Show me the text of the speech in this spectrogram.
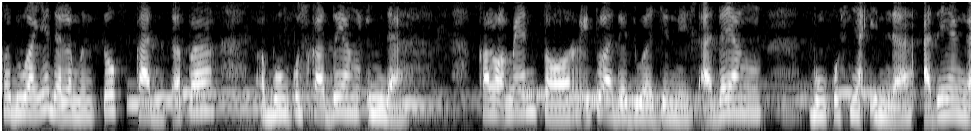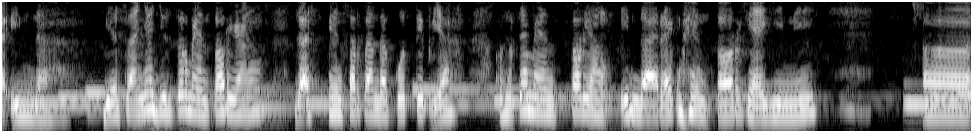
Keduanya dalam bentuk kad, apa bungkus kado yang indah. Kalau mentor itu ada dua jenis. Ada yang bungkusnya indah ada yang nggak indah. Biasanya justru mentor yang nggak mentor tanda kutip ya. Maksudnya mentor yang indirect mentor kayak gini. Uh,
